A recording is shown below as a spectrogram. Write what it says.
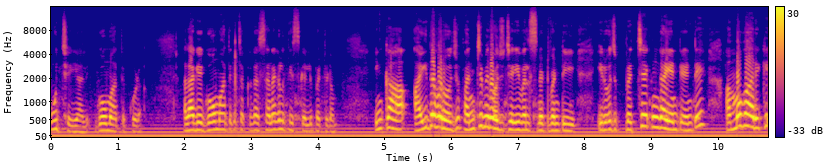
పూజ చేయాలి గోమాతకు కూడా. అలాగే గోమాతకి చక్కగా శనగలు తీసుకెళ్ళి పెట్టడం. ఇంకా ఐదవ రోజు పంచమి రోజు చేయవలసినటువంటి ఈరోజు ప్రత్యేకంగా ఏంటి అంటే అమ్మవారికి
